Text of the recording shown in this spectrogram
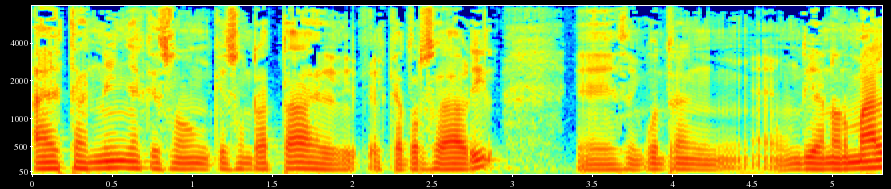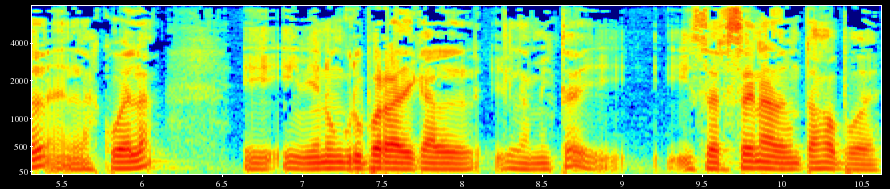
a estas niñas que son, que son raptadas el, el 14 de abril, eh, se encuentran en un día normal en la escuela y, viene un grupo radical islamista y, y cercena de un tajo pues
